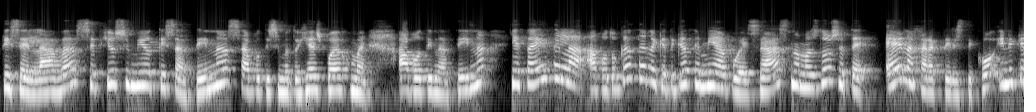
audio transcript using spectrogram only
της Ελλάδας, σε ποιο σημείο της Αθήνας, από τις συμμετοχές που έχουμε από την Αθήνα. Και θα ήθελα από τον κάθε ένα και την κάθε μία από εσάς να μας δώσετε ένα χαρακτηριστικό, είναι και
